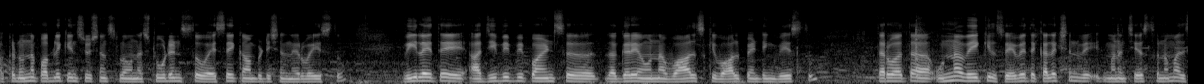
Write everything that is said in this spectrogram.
అక్కడ ఉన్న పబ్లిక్ ఇన్స్టిట్యూషన్స్లో ఉన్న స్టూడెంట్స్తో ఎస్ఐ కాంపిటీషన్ నిర్వహిస్తూ వీలైతే ఆ జీబీపీ పాయింట్స్ దగ్గరే ఉన్న వాల్స్కి వాల్ పెయింటింగ్ వేస్తూ తర్వాత ఉన్న వెహికల్స్ ఏవైతే కలెక్షన్ వే మనం చేస్తున్నామో అది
